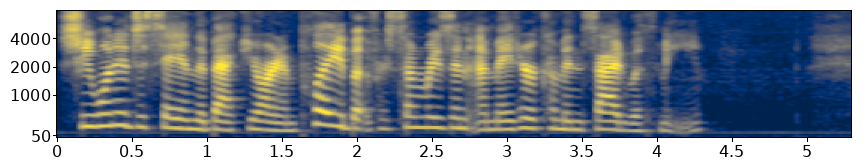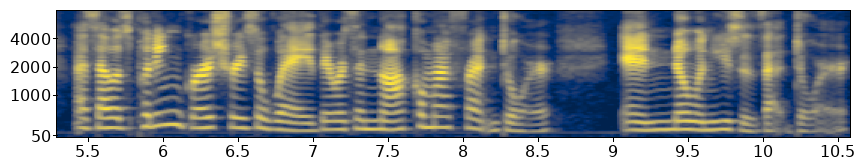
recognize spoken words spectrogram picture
She wanted to stay in the backyard and play, but for some reason I made her come inside with me. As I was putting groceries away, there was a knock on my front door, and no one uses that door.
